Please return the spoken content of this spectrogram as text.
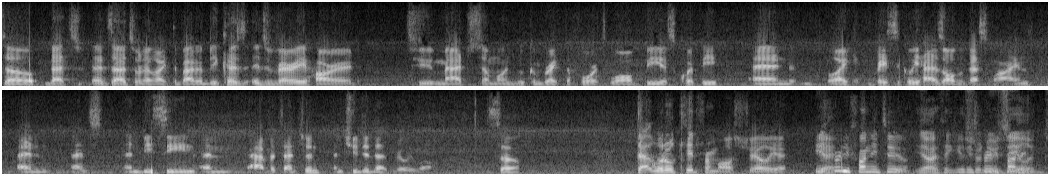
So that's that's that's what I liked about it because it's very hard to match someone who can break the fourth wall, be as quippy, and like basically has all the best lines and and and be seen and have attention. And she did that really well. So that little kid from Australia, he's Yeah. pretty funny too. Yeah, I think he was He's from New funny. Zealand.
